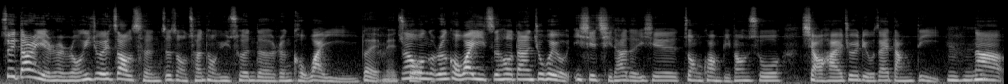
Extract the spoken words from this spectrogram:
所以当然也很容易就会造成这种传统渔村的人口外移。对，没那错，人人口外移之后，当然就会有一些其他的一些状况，比方说小孩就会留在当地，嗯那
